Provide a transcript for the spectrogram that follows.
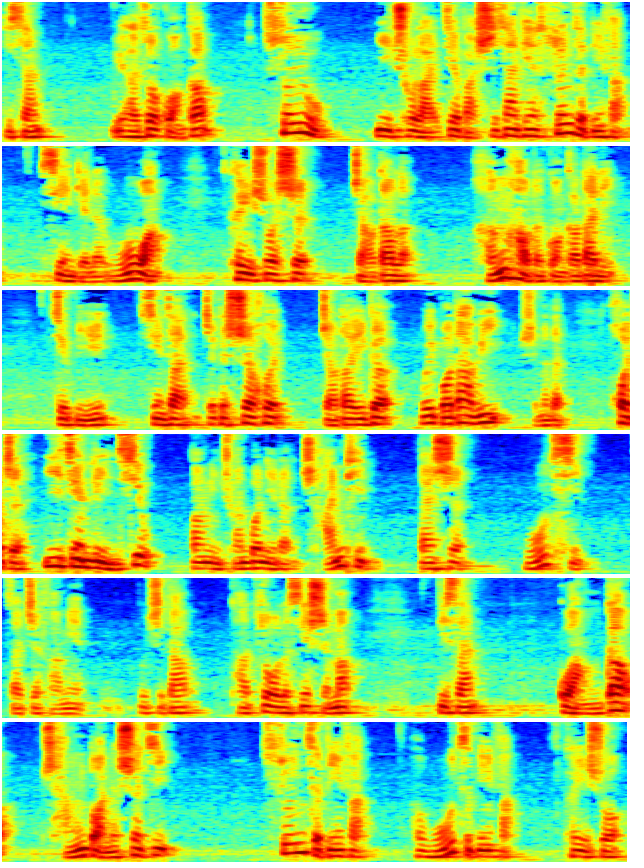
第三，如何做广告？孙武一出来就把十三篇《孙子兵法》。献给了吴王，可以说是找到了很好的广告代理。就比如现在这个社会找到一个微博大 V 什么的，或者意见领袖帮你传播你的产品。但是吴起在这方面不知道他做了些什么。第三，广告长短的设计，《孙子兵法》和《五子兵法》可以说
